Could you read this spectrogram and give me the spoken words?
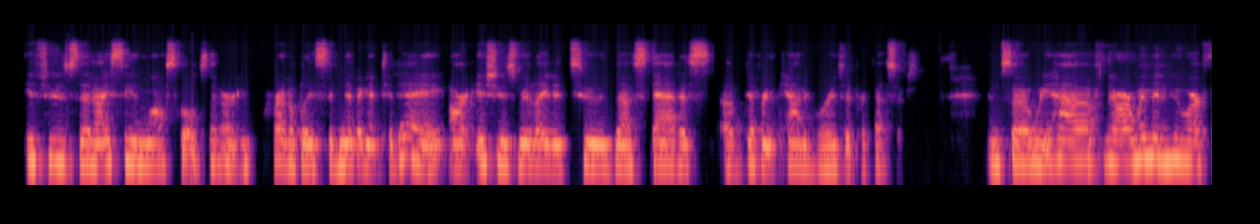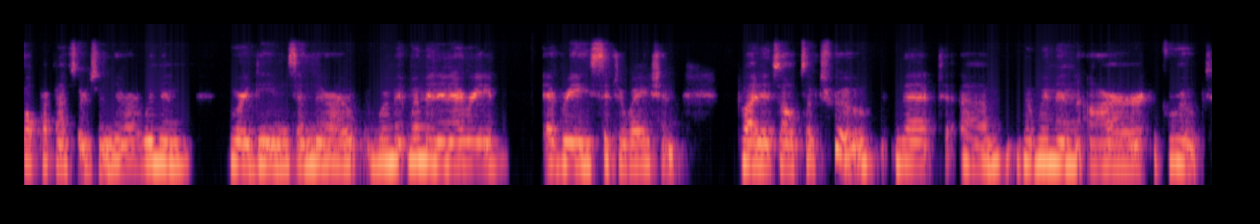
issues that I see in law schools that are incredibly significant today are issues related to the status of different categories of professors. And so we have, there are women who are full professors, and there are women who are deans, and there are women, women in every every situation. But it's also true that um, the women are grouped.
